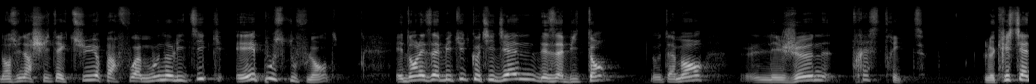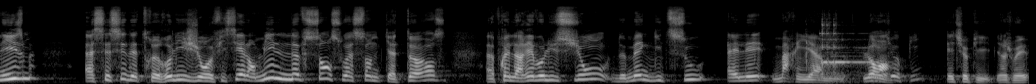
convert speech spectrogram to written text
dans une architecture parfois monolithique et époustouflante, et dans les habitudes quotidiennes des habitants, notamment les jeûnes très stricts. Le christianisme a cessé d'être religion officielle en 1974, après la révolution de Mengistu Elle Mariam. Laurent. Éthiopie Éthiopie, bien joué.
